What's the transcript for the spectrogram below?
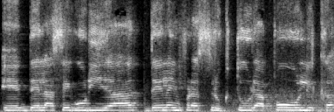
eh, de la seguridad, de la infraestructura pública.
